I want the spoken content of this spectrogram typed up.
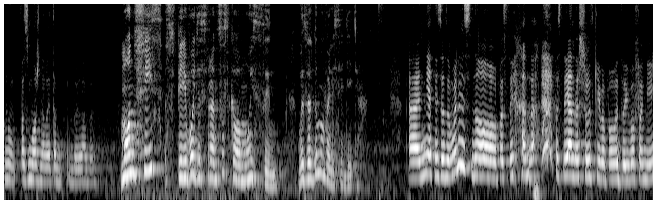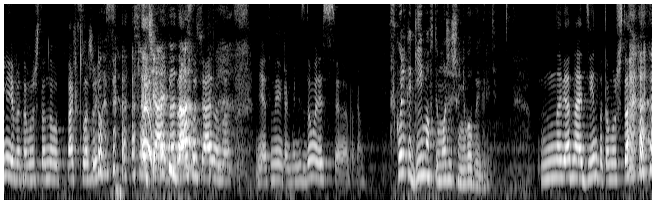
ну, возможно, это было бы. Монфис в переводе с французского «мой сын». Вы задумывались о детях? Э, нет, не задумались, но постоянно, постоянно шутки по поводу его фамилии, потому что, ну, так сложилось. Случайно, да? случайно, но нет, мы как бы не задумались э, пока. Сколько геймов ты можешь у него выиграть? Наверное, один, потому что... Да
